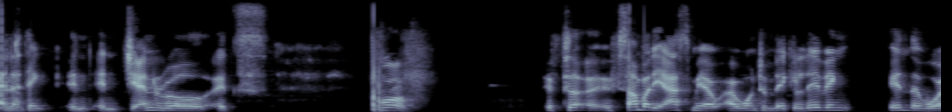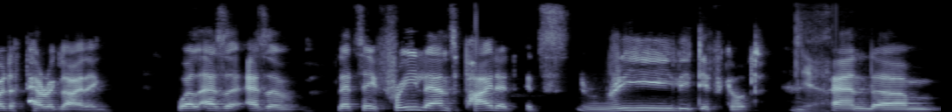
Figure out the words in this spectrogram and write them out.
and i think in in general it's if if somebody asks me I, I want to make a living in the world of paragliding well as a as a let's say freelance pilot, it's really difficult. Yeah. And um,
